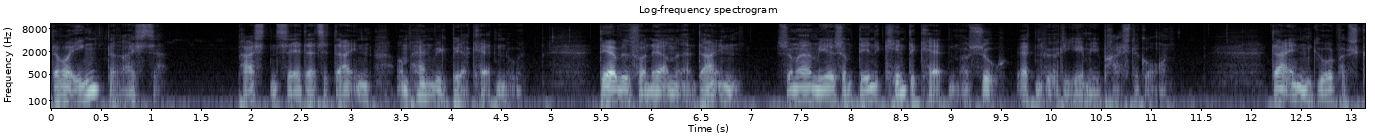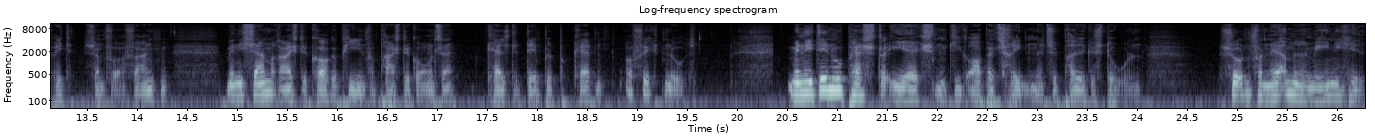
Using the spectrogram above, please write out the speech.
Der var ingen, der rejste sig. Præsten sagde da til dejen, om han ville bære katten ud. Derved fornærmede han dejen, så meget mere som denne kendte katten og så, at den hørte hjemme i præstegården. Dejen gjorde et par skridt, som for at fange den, men i samme rejste kokkepigen fra præstegården sig, kaldte dæmpet på katten og fik den ud. Men i det nu pastor Eriksen gik op ad trinene til prædikestolen, så den fornærmede menighed,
